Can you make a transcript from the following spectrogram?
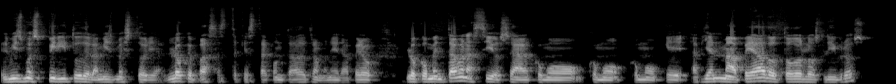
el mismo espíritu de la misma historia. Lo que pasa es que está contado de otra manera, pero lo comentaban así, o sea, como, como, como que habían mapeado todos los libros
